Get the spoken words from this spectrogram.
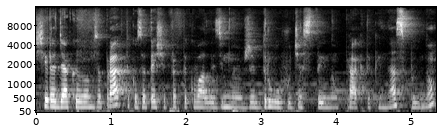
Щиро дякую вам за практику, за те, що практикували зі мною вже другу частину практики на спину.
